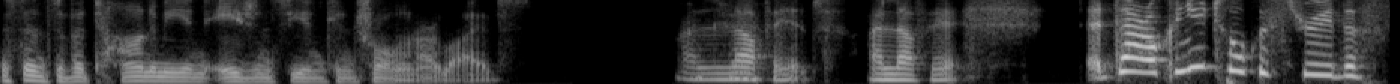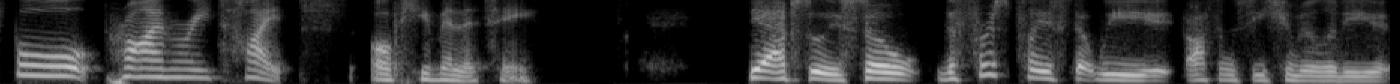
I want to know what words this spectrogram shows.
a sense of autonomy and agency and control in our lives. I love it. I love it. Uh, daryl can you talk us through the four primary types of humility? Yeah absolutely. So the first place that we often see humility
